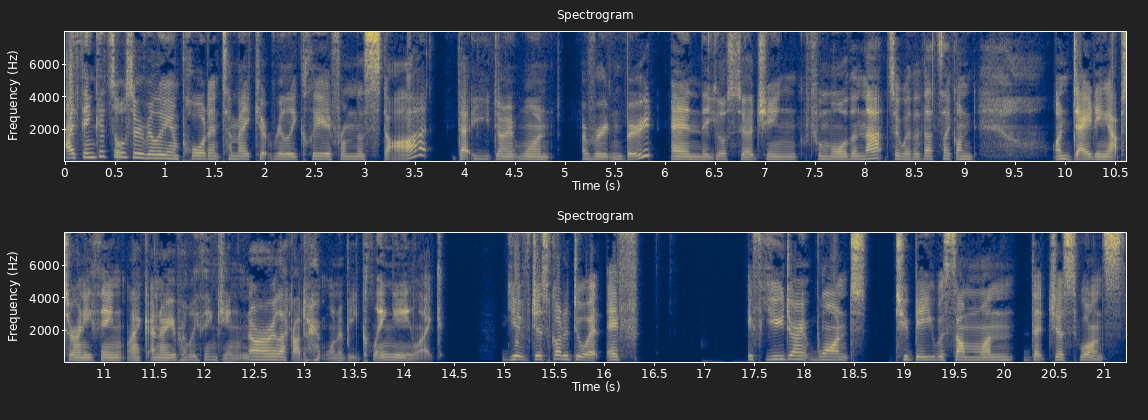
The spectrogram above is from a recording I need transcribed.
I think it's also really important to make it really clear from the start that you don't want a root and boot and that you're searching for more than that. So whether that's like on on dating apps or anything, like I know you're probably thinking, no, like I don't want to be clingy. Like you've just got to do it. If if you don't want to be with someone that just wants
